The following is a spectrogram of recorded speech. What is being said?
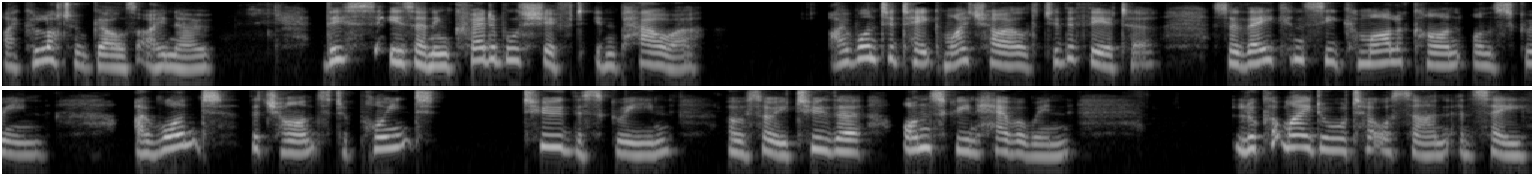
like a lot of girls i know this is an incredible shift in power I want to take my child to the theatre so they can see Kamala Khan on screen. I want the chance to point to the screen, oh, sorry, to the on screen heroine, look at my daughter or son and say,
